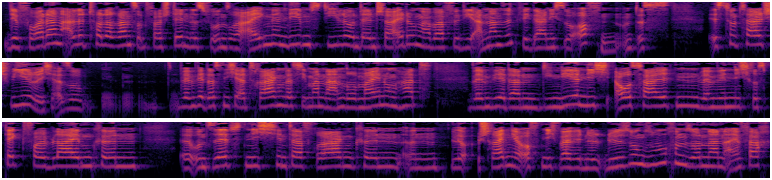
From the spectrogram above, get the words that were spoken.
wir fordern alle Toleranz und Verständnis für unsere eigenen Lebensstile und Entscheidungen, aber für die anderen sind wir gar nicht so offen. Und das ist total schwierig. Also, wenn wir das nicht ertragen, dass jemand eine andere Meinung hat, wenn wir dann die Nähe nicht aushalten, wenn wir nicht respektvoll bleiben können, äh, uns selbst nicht hinterfragen können. Ähm, wir streiten ja oft nicht, weil wir eine Lösung suchen, sondern einfach,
